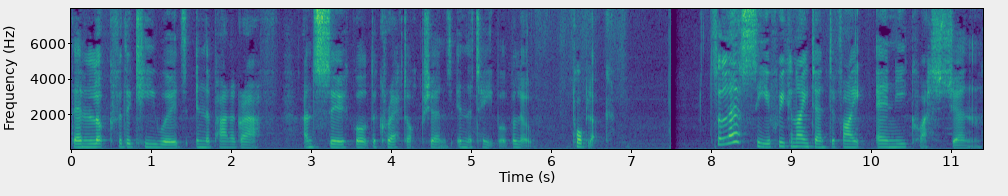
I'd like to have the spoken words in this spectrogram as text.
Then look for the keywords in the paragraph and circle the correct options in the table below. Public. So let's see if we can identify any question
